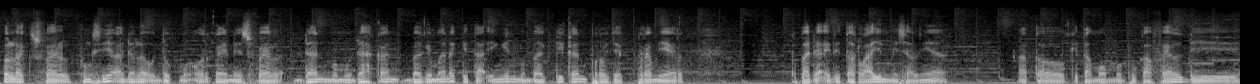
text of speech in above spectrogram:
Collect file fungsinya adalah untuk mengorganize file dan memudahkan bagaimana kita ingin membagikan project Premiere kepada editor lain misalnya atau kita mau membuka file di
